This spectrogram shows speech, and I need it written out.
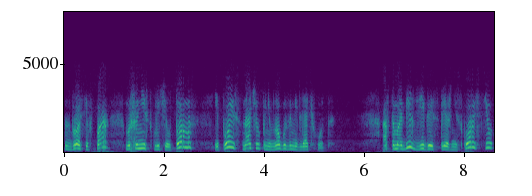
Сбросив пар, машинист включил тормоз, и поезд начал понемногу замедлять ход. Автомобиль, двигаясь с прежней скоростью,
